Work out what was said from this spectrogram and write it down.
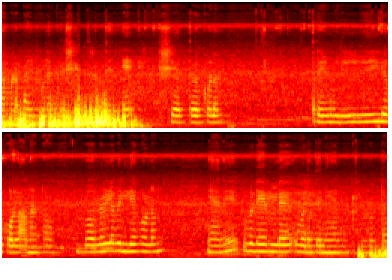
നമ്മുടെ പൈങ്കുളങ്ങര ക്ഷേത്രത്തിന്റെ ക്ഷേത്രക്കുളം അത്രയും വലിയ കുളമാണ് കേട്ടോ. ഇതുപോലുള്ള വലിയ കുളം ഞാൻ ഇവിടെയുള്ള ഇവിടെ തന്നെയാണ് കേട്ടോ.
